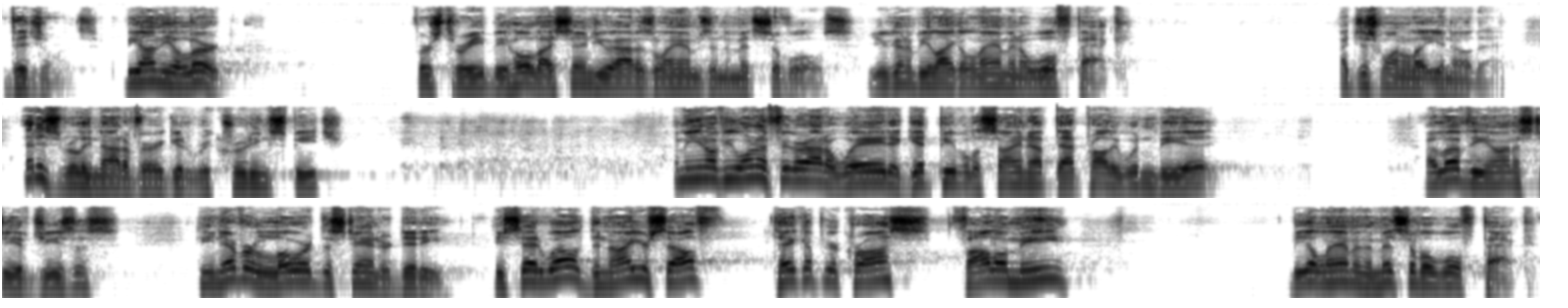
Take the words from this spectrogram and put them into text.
Vigilance. Be on the alert. Verse three, behold, I send you out as lambs in the midst of wolves. You're going to be like a lamb in a wolf pack. I just want to let you know that. That is really not a very good recruiting speech. I mean, you know, if you want to figure out a way to get people to sign up, that probably wouldn't be it. I love the honesty of Jesus. He never lowered the standard, did he? He said, well, deny yourself, take up your cross, follow me, be a lamb in the midst of a wolf pack.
